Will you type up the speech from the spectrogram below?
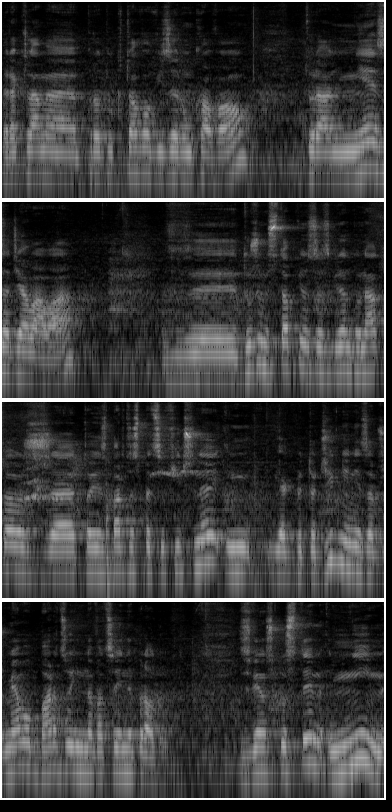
reklamę produktowo-wizerunkową, która nie zadziałała, w dużym stopniu ze względu na to, że to jest bardzo specyficzny i jakby to dziwnie nie zabrzmiało, bardzo innowacyjny produkt. W związku z tym, nim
